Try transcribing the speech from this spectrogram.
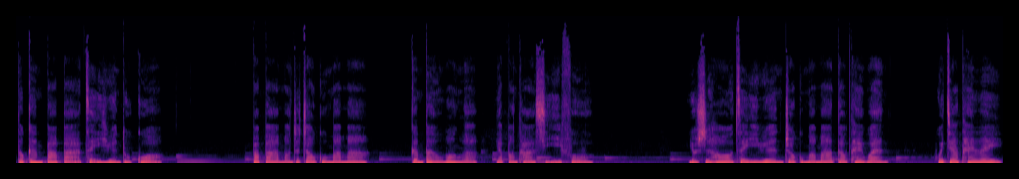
都跟爸爸在医院度过。爸爸忙着照顾妈妈，根本忘了要帮他洗衣服。有时候在医院照顾妈妈到太晚。”回家太累，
